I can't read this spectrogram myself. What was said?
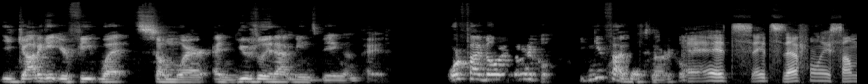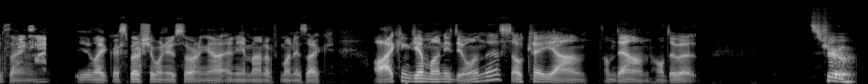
you gotta get your feet wet somewhere, and usually that means being unpaid or five dollars an article. You can get five bucks an article. It's it's definitely something. Like especially when you're starting out, any amount of money is like, oh, I can get money doing this. Okay, yeah, I'm I'm down. I'll do it. It's true.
